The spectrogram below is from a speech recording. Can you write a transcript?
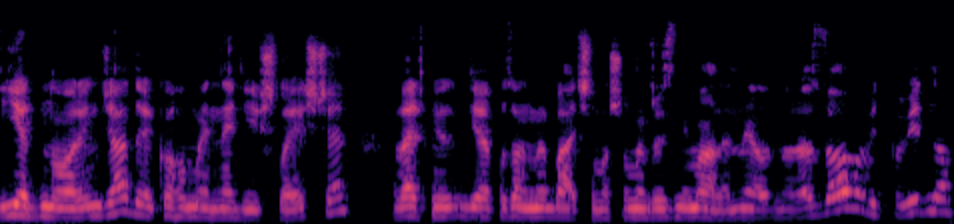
є дно рейнджа, до якого ми не дійшли ще. Верхній діапазон ми бачимо, що ми вже знімали неодноразово. Відповідно,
